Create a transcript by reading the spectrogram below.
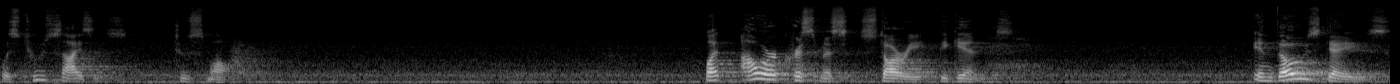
was two sizes too small. But our Christmas story begins. In those days,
